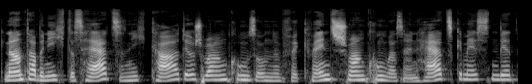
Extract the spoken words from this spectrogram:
genannt habe, nicht das Herz, also nicht Kardioschwankung, sondern Frequenzschwankung, was ein Herz gemessen wird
